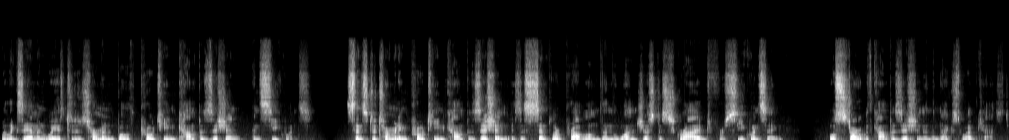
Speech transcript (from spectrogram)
we'll examine ways to determine both protein composition and sequence. Since determining protein composition is a simpler problem than the one just described for sequencing, we'll start with composition in the next webcast.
